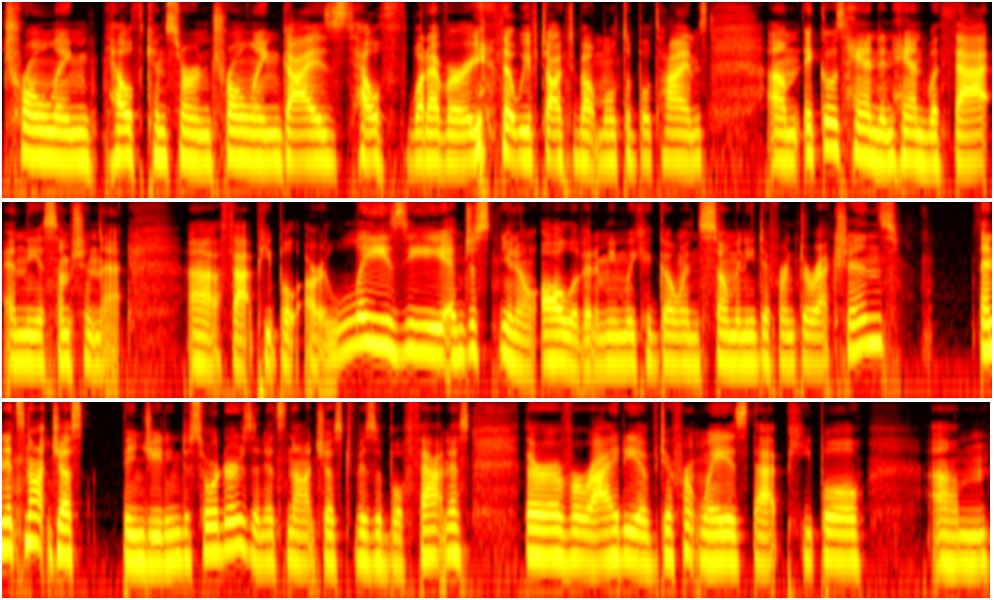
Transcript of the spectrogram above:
trolling, health concern, trolling, guys, health, whatever that we've talked about multiple times. Um, it goes hand in hand with that and the assumption that uh, fat people are lazy, and just, you know, all of it. I mean, we could go in so many different directions. And it's not just binge eating disorders and it's not just visible fatness. There are a variety of different ways that people um,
